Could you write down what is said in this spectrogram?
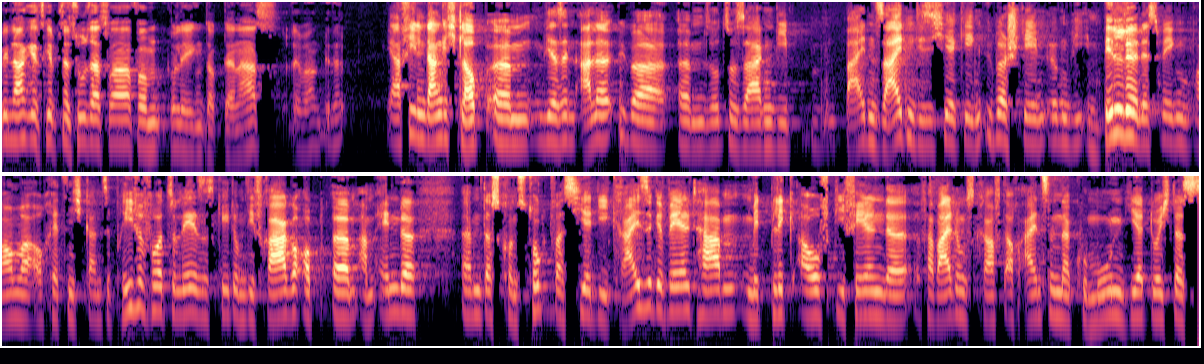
Vielen Dank. Jetzt gibt es eine Zusatzfrage vom Kollegen Dr. Naas. Bitte. Ja, vielen Dank. Ich glaube, ähm, wir sind alle über ähm, sozusagen die beiden Seiten, die sich hier gegenüberstehen, irgendwie im Bilde. Deswegen brauchen wir auch jetzt nicht ganze Briefe vorzulesen. Es geht um die Frage, ob ähm, am Ende das Konstrukt, was hier die Kreise gewählt haben, mit Blick auf die fehlende Verwaltungskraft auch einzelner Kommunen hier durch das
